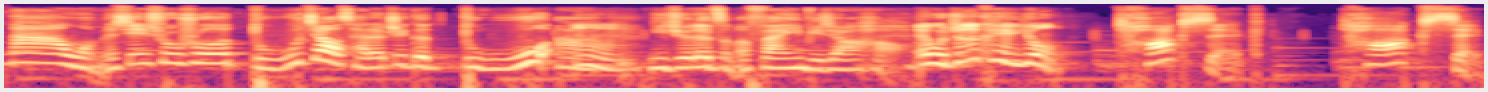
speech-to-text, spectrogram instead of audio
那我们先说说读教材的这个读啊，嗯你觉得怎么翻译比较好？哎，我觉得可以用 toxic，toxic。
